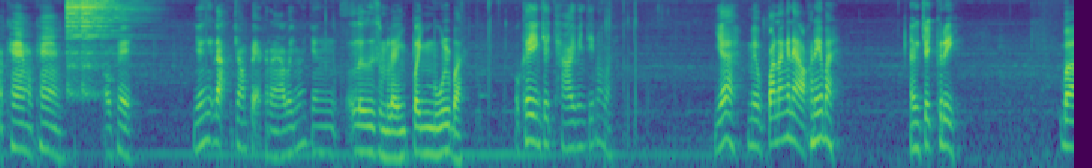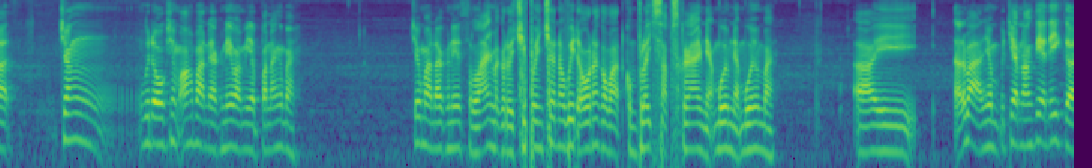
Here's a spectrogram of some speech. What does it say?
មកខាងមកខាងអូខេ យើងដាក់ចំពាក់ក្រាលវិញមកចឹងលឺសំឡេងពេញមូលបាទអូខេយើងចុចថយវិញទៀតមកបាទយ៉ាមានប៉ុណ្ណឹងណាអ្នកនរគ្នាបាទយើងចុចគ្រីបាទចឹងវីដេអូខ្ញុំអស់បាទអ្នកគ្នាបាទមានប៉ុណ្ណឹងបាទចឹងបាទអ្នកគ្នាស្រឡាញ់មកក៏ដូចជាពេញចិត្តនៅវីដេអូហ្នឹងក៏បាទកុំភ្លេច Subscribe អ្នកមួយអ្នកមួយបាទហើយអត់ បាទខ្ញុំបញ្ជាក់ម្ដងទៀតនេះក៏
